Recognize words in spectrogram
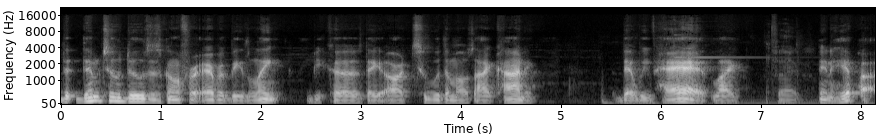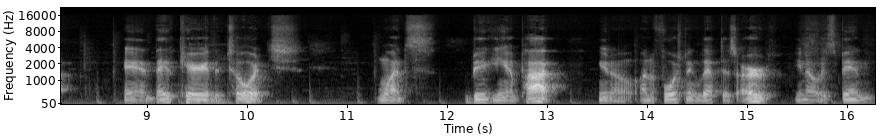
th- them two dudes is gonna forever be linked because they are two of the most iconic that we've had, like Fact. in hip hop, and they've carried the mm-hmm. torch once Biggie and Pop, you know, unfortunately left this earth. You know, it's been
